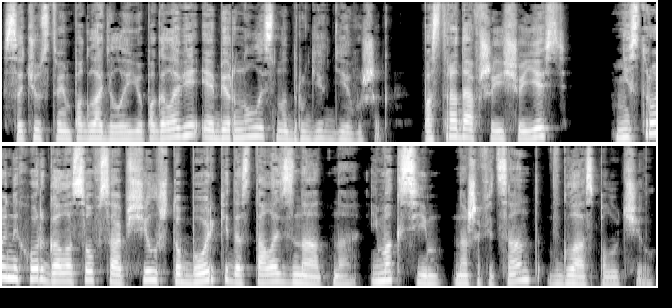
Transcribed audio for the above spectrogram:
С сочувствием погладила ее по голове и обернулась на других девушек. Пострадавшие еще есть? Нестройный хор голосов сообщил, что Борьке досталось знатно, и Максим, наш официант, в глаз получил.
